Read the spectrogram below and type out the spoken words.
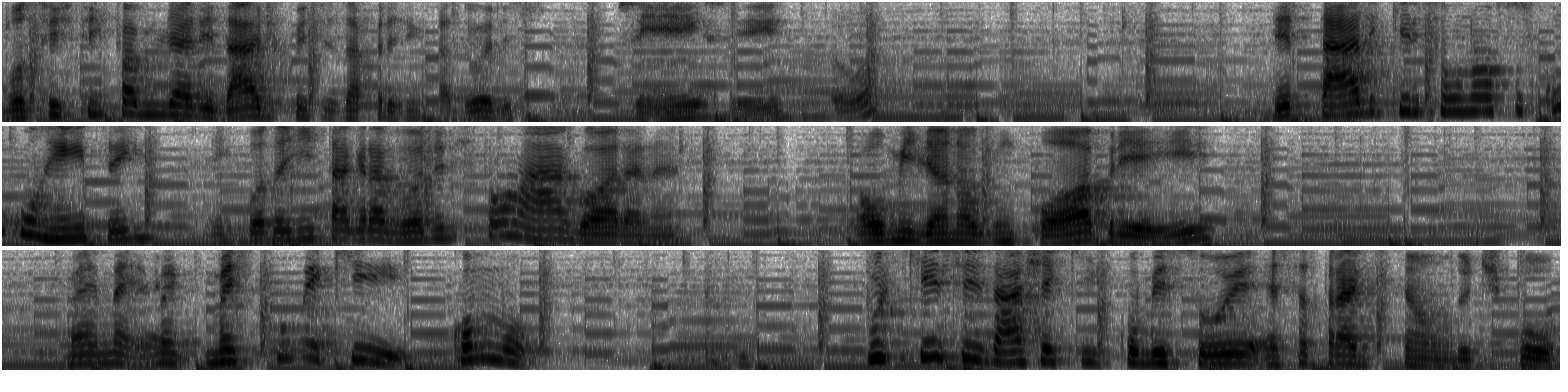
Vocês têm familiaridade com esses apresentadores? Sim, sim. Oh. Detalhe que eles são nossos concorrentes, hein? Enquanto a gente tá gravando, eles estão lá agora, né? Humilhando algum pobre aí. Mas, mas, mas, como é que. Como. Por que vocês acham que começou essa tradição do tipo,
